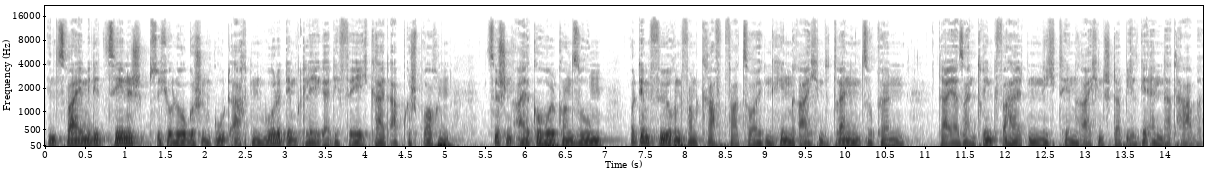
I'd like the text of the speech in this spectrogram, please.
In zwei medizinisch-psychologischen Gutachten wurde dem Kläger die Fähigkeit abgesprochen, zwischen Alkoholkonsum und dem Führen von Kraftfahrzeugen hinreichend trennen zu können, da er sein Trinkverhalten nicht hinreichend stabil geändert habe.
